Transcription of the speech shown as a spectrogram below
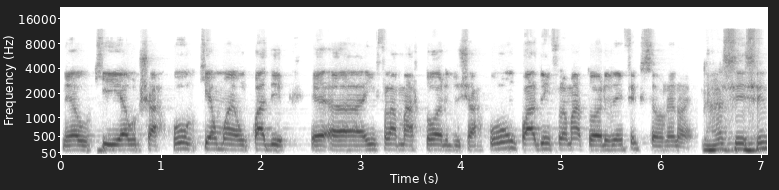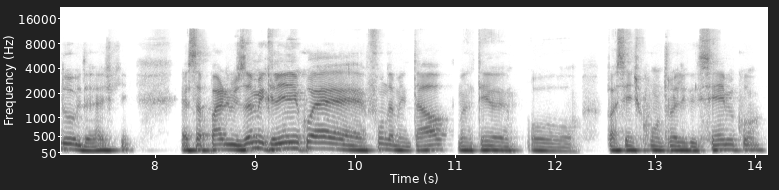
né, o que é o Charcot, o que é uma, um quadro é, uh, inflamatório do Charcot, um quadro inflamatório da infecção, né, Noé? Ah, sim, sem dúvida. Acho que essa parte do exame clínico é fundamental, manter o paciente com controle glicêmico,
